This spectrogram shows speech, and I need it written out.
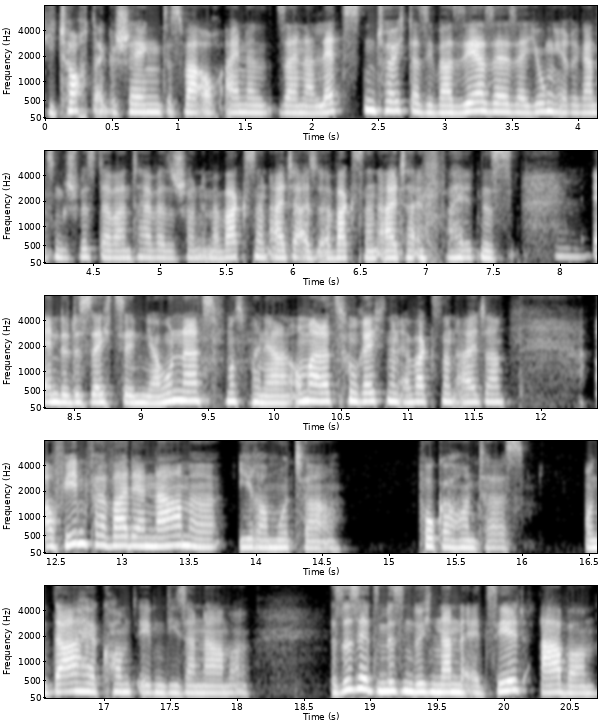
die Tochter geschenkt. Es war auch eine seiner letzten Töchter. Sie war sehr, sehr, sehr jung. Ihre ganzen Geschwister waren teilweise schon im Erwachsenenalter, also Erwachsenenalter im Verhältnis Ende des 16. Jahrhunderts, muss man ja auch mal dazu rechnen, Erwachsenenalter. Auf jeden Fall war der Name ihrer Mutter Pocahontas. Und daher kommt eben dieser Name. Es ist jetzt ein bisschen durcheinander erzählt, aber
